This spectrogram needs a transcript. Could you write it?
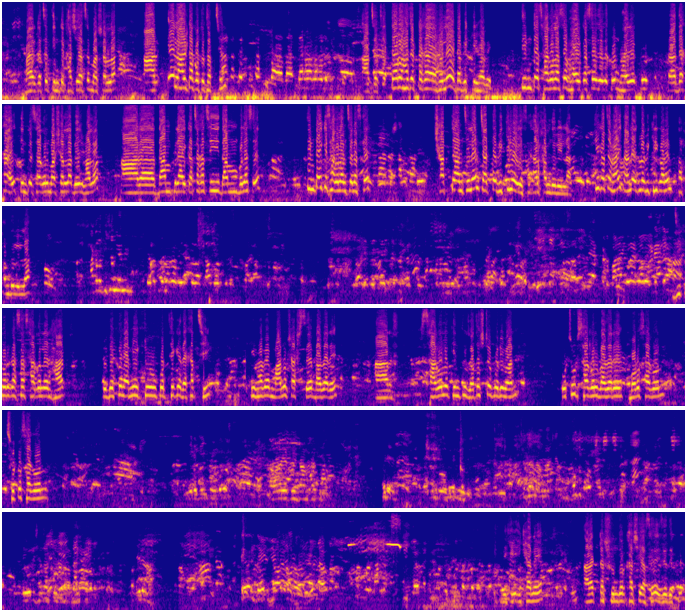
ভাইয়ের কাছে তিনটে খাসি আছে মার্শাল্লাহ আর এ লালটা কত চাচ্ছেন? আচ্ছা আচ্ছা তেরো হাজার টাকা হলে এটা বিক্রি হবে। তিনটে ছাগল আছে ভাইয়ের কাছে যে দেখুন, ভাইয়ের একটু দেখাই। তিনটে ছাগল মার্শাল্লাহ বেশ ভালো। আর দাম প্রায় কাছাকাছি দাম বলেছে। তিনটাই কি ছাগল আনছেন আজকে? সাতটা আনছিলেন, চারটে বিক্রি হয়ে গেছে, আলহামদুলিল্লাহ। ঠিক আছে ভাই, তাহলে এগুলো বিক্রি করেন, আলহামদুলিল্লাহ। জিকরগাছা ছাগলের হাট। তো দেখুন, আমি একটু উপর থেকে দেখাচ্ছি কীভাবে মানুষ আসছে বাজারে। আর ছাগলও কিন্তু যথেষ্ট পরিমাণ। প্রচুর ছাগল বাজারে, বড় ছাগল, ছোট ছাগল। দেখি এখানে আর একটা সুন্দর খাসি আছে, এই যে দেখুন।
